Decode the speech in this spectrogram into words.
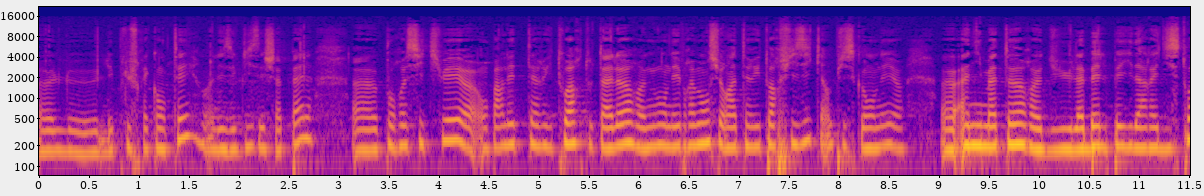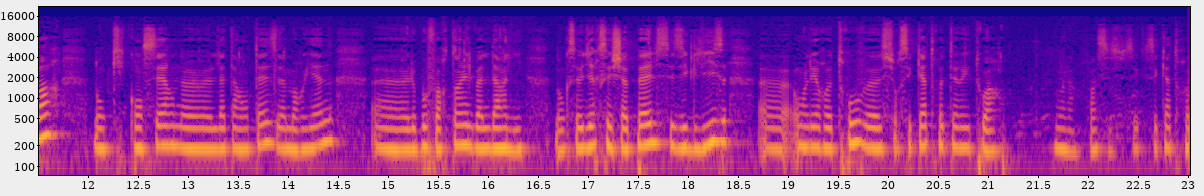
euh, les plus fréquentés, hein, les églises et chapelles. pour resituer, on parlait de territoire tout à l'heure. Nous, on est vraiment sur un territoire physique, hein, puisqu'on est animateur du label Pays d'art et d'histoire, donc qui concerne la Tarentaise, la Maurienne, le Beaufortin et le Val d'Arly. Donc ça veut dire que ces chapelles, ces églises, on les retrouve sur ces quatre territoires. Voilà, enfin, ces quatre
